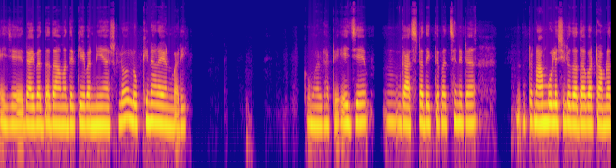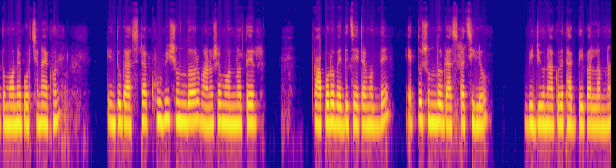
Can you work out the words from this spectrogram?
এই যে ড্রাইভার দাদা আমাদেরকে এবার নিয়ে আসলো লক্ষ্মীনারায়ণ বাড়ি। কুমারঘাটে। এই যে গাছটা দেখতে পাচ্ছেন, এটা একটা নাম বলেছিল দাদা বাট আমরা তো মনে পড়ছে না এখন। কিন্তু গাছটা খুবই সুন্দর, মানুষের মন্নতের কাপড়ও বেঁধেছে এটার মধ্যে। এত সুন্দর গাছটা ছিল। ভিডিও না করে থাকতেই পারলাম না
